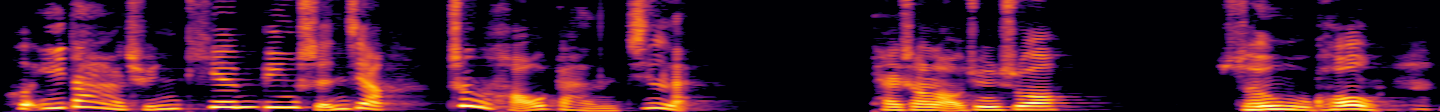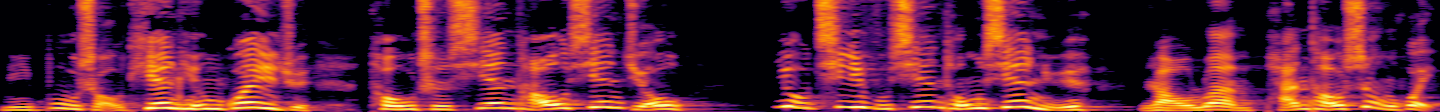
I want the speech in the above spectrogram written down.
和一大群天兵神将。正好赶进来，太上老君说：“孙悟空，你不守天庭规矩，偷吃仙桃仙酒，又欺负仙童仙女，扰乱蟠桃盛会，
